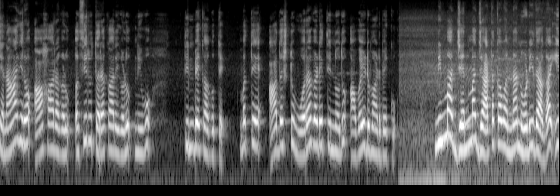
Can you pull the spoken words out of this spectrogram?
ಚೆನ್ನಾಗಿರೋ ಆಹಾರಗಳು, ಹಸಿರು ತರಕಾರಿಗಳು ನೀವು ತಿನ್ನಬೇಕಾಗುತ್ತೆ ಮತ್ತು ಆದಷ್ಟು ಹೊರಗಡೆ ತಿನ್ನೋದು ಅವಾಯ್ಡ್ ಮಾಡಬೇಕು. ನಿಮ್ಮ ಜನ್ಮ ಜಾತಕವನ್ನು ನೋಡಿದಾಗ ಈ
